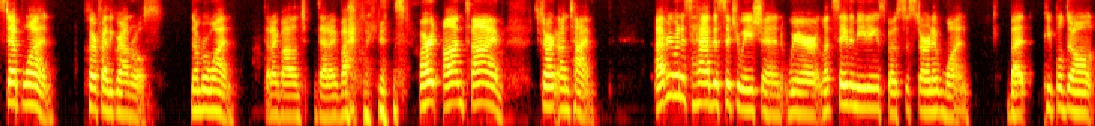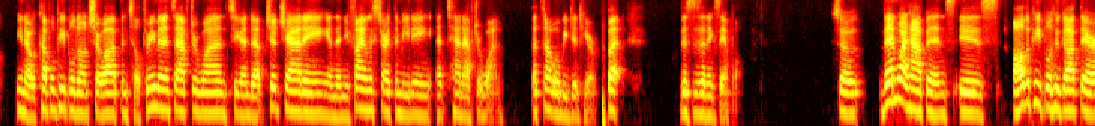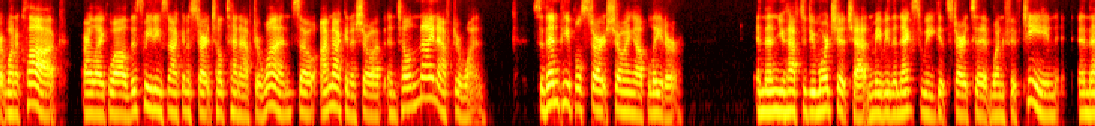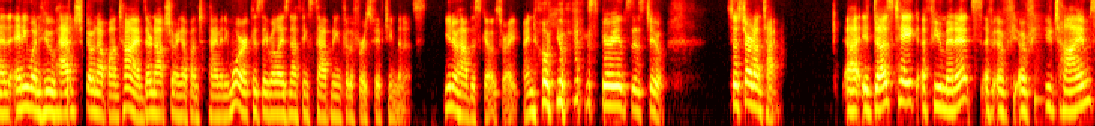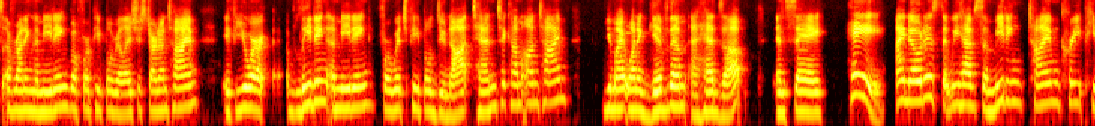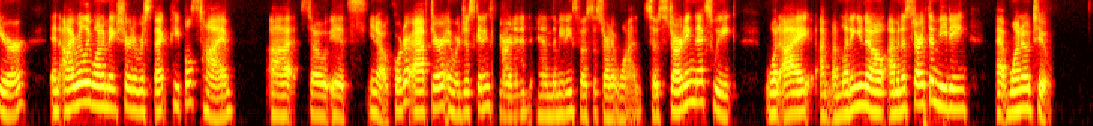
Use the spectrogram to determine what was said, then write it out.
Step one, clarify the ground rules. Number one, that I volunteer that I violated. Start on time. Start on time. Everyone has had this situation where let's say the meeting is supposed to start at one, but people don't, you know, a couple people don't show up until three minutes after one. So you end up chit-chatting and then you finally start the meeting at 10 after one. That's not what we did here, but this is an example. So then what happens is all the people who got there at one o'clock are like, well, this meeting's not going to start till 10 after one. So I'm not going to show up until nine after one. So then people start showing up later. And then you have to do more chit chat. And maybe the next week it starts at 1:15. And then anyone who had shown up on time, they're not showing up on time anymore because they realize nothing's happening for the first 15 minutes. You know how this goes, right? I know you have experienced this too. So start on time. Uh, it does take a few minutes, a, a, a few times of running the meeting before people realize you start on time. If you are leading a meeting for which people do not tend to come on time, you might want to give them a heads up and say, Hey, I noticed that we have some meeting time creep here, and I really want to make sure to respect people's time. Uh, so it's, you know, quarter after, and we're just getting started, and the meeting's supposed to start at one. So starting next week, what I, I'm, I'm letting you know, I'm going to start the meeting at 102.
